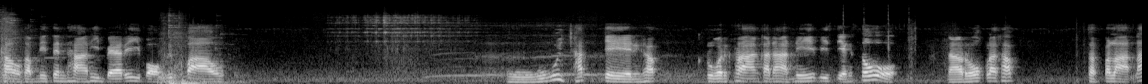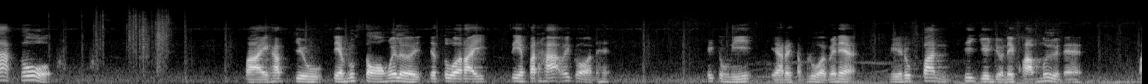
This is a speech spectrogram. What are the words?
เข้าครับนี่เส้นทางที่แบรี่บอกหรือเปล่าโอ้ยชัดเจนครับ ครวญครางขนาดนี้มีเสียงโซ่นรกแล้วครับ สัตว์ประหลาดลากโซ่ ไปครับจิวเตรียมลูกซองไว้เลย จะตัวอะไรเตรียมปะทะไว้ก่อนนะฮะเฮ้ตรงนี้มีอะไรสำรวจไหมเนี่ย มีรูปปั้นที่ยืนอยู่ในความมืดนะฮะไป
